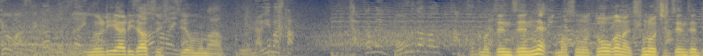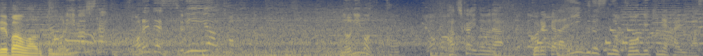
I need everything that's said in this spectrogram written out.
今日はセカンドフライ無理やり出す必要もなく。まあ、全然ね、まあ、その動画内そのうち全然出番はあると思う取りましたこれでスリーアウト則本8回の裏これからイーグルスの攻撃に入ります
